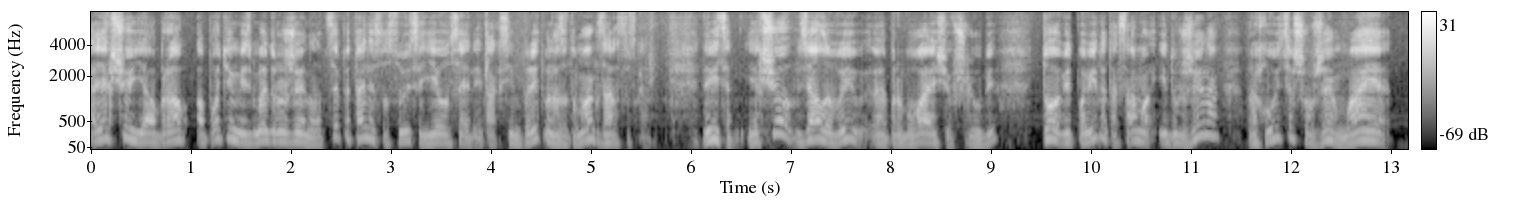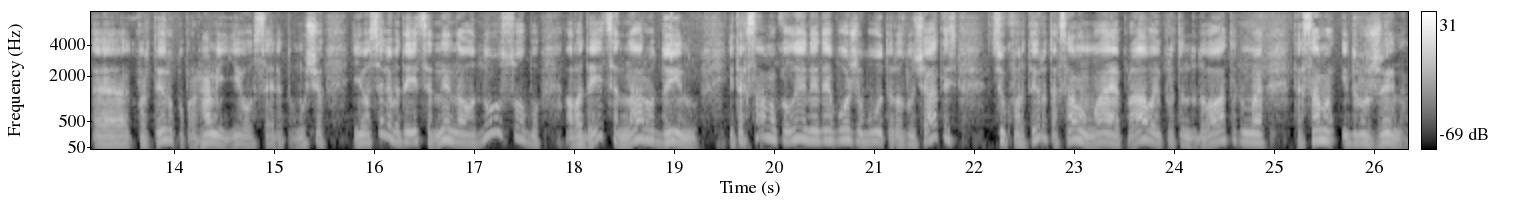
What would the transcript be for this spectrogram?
А якщо я брав, а потім візьме дружина, це питання стосується є оселі. Так, всім привіт, мене Затомак, зараз розкажу. Дивіться, якщо взяли ви, е, перебуваючи в шлюбі, то відповідно так само і дружина рахується, що вже має е, квартиру по програмі «Є оселя», тому що «Є оселя» видається не на одну особу, а видається на родину. І так само, коли, не дай Боже, будете розлучатись, цю квартиру так само має право і претендуватиме так само і дружина.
